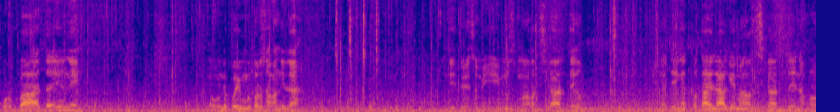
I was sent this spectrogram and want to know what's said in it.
Kurbada yun eh. Nauna pa yung motor sa kanila. Dito yun sa may imus, mga kadiskarte oh. Ingat-ingat po tayo lagi mga kadiskarte, nako.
